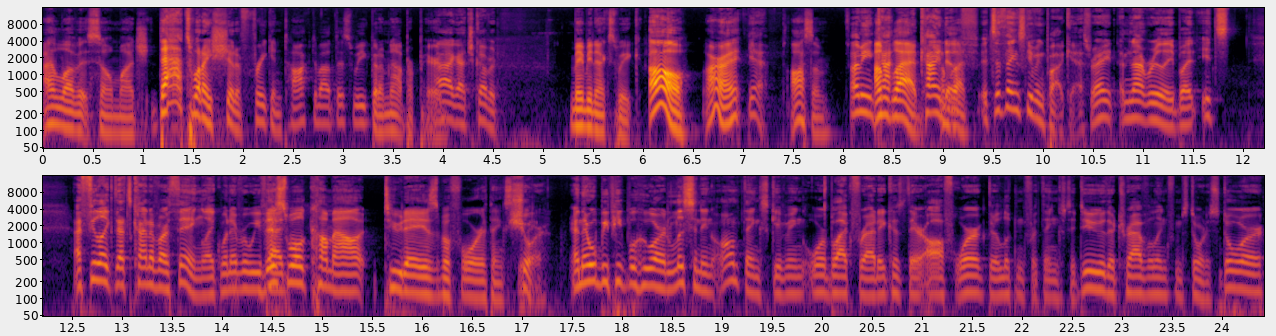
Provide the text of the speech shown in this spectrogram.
I love it so much. That's what I should have freaking talked about this week, but I'm not prepared. I got you covered. Maybe next week. Oh, all right. Yeah. Awesome. I mean, I'm ki- glad. Kind I'm of. glad. It's a Thanksgiving podcast, right? I'm not really, but it's. I feel like that's kind of our thing. Like whenever we've This had, will come out two days before Thanksgiving. Sure. And there will be people who are listening on Thanksgiving or Black Friday because they're off work, they're looking for things to do, they're traveling from store to store,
